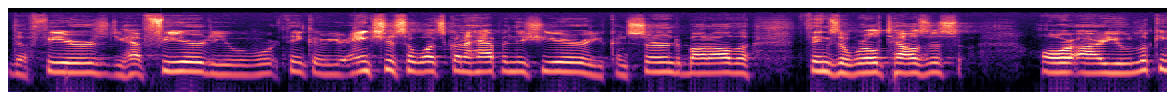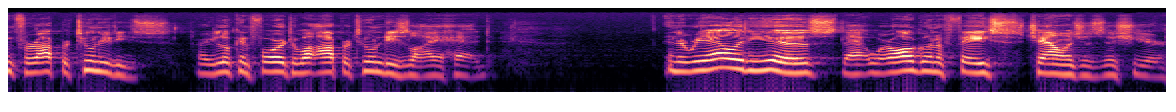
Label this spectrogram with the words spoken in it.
the fears? Do you have fear? Do you think Are you're anxious of what's going to happen this year? Are you concerned about all the things the world tells us? Or are you looking for opportunities? Are you looking forward to what opportunities lie ahead? And the reality is that we're all going to face challenges this year.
